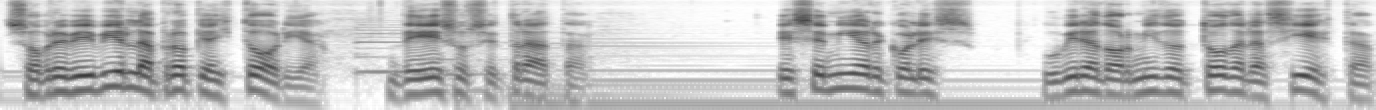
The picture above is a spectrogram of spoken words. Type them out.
Sobrevivir la propia historia, de eso se trata. Ese miércoles hubiera dormido toda la siesta,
